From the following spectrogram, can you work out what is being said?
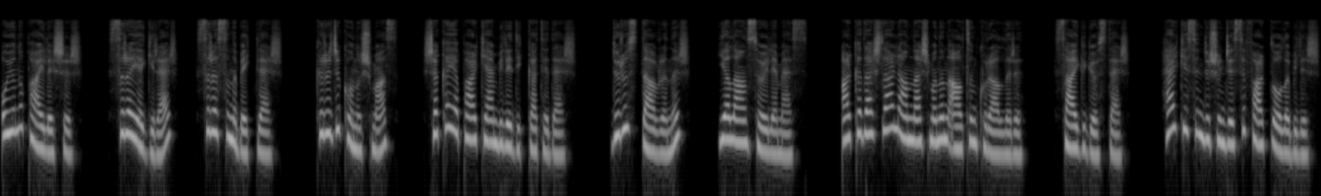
Oyunu paylaşır. Sıraya girer, sırasını bekler. Kırıcı konuşmaz, şaka yaparken bile dikkat eder. Dürüst davranır, yalan söylemez. Arkadaşlarla anlaşmanın altın kuralları. Saygı göster. Herkesin düşüncesi farklı olabilir.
